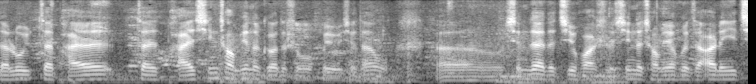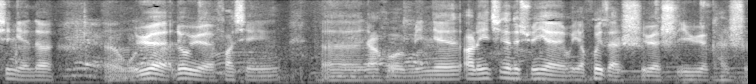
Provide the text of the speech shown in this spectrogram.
在录在排在排新唱片的歌的时候会有一些耽误。嗯、现在的计划是新的唱片会在二零一七年的呃五月六月发行，呃，然后明年二零一七年的巡演也会在十月十一月开始。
